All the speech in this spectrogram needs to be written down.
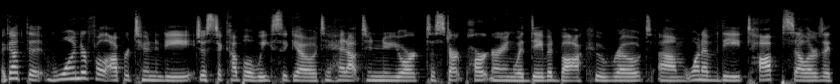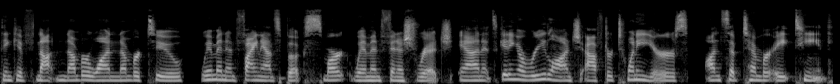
I got the wonderful opportunity just a couple of weeks ago to head out to New York to start partnering with David Bach, who wrote um, one of the top sellers, I think, if not number one, number two, women in finance books, Smart Women Finish Rich. And it's getting a relaunch after 20 years on September 18th.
